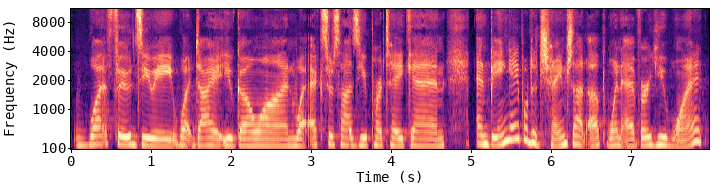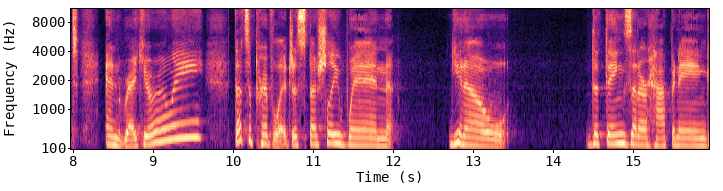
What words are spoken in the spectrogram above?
what foods you eat, what diet you go on, what exercise you partake in, and being able to change that up whenever you want and regularly, that's a privilege, especially when, you know, the things that are happening,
